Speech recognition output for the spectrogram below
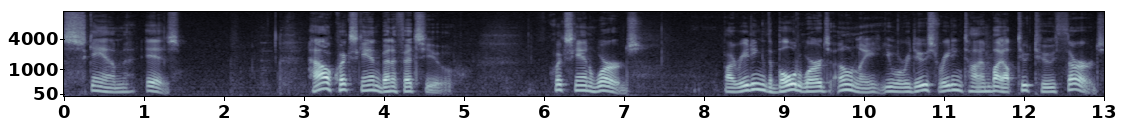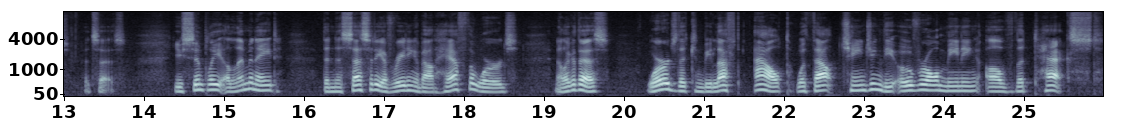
scam is. How quick scan benefits you. Quick scan words. By reading the bold words only, you will reduce reading time by up to two thirds, it says. You simply eliminate the necessity of reading about half the words. Now look at this words that can be left out without changing the overall meaning of the text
